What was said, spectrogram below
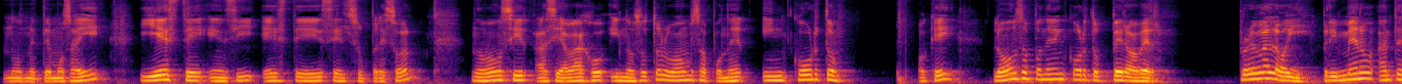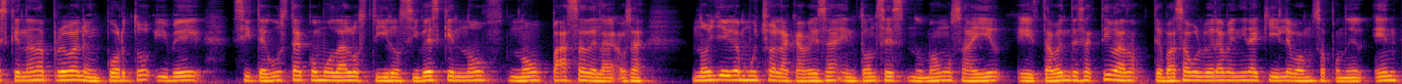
Nos metemos ahí y este en sí, este es el supresor. Nos vamos a ir hacia abajo y nosotros lo vamos a poner en corto. ¿Ok? Lo vamos a poner en corto, pero a ver, pruébalo ahí. Primero, antes que nada, pruébalo en corto y ve si te gusta cómo da los tiros. Si ves que no, no pasa de la, o sea, no llega mucho a la cabeza, entonces nos vamos a ir, estaba en desactivado, te vas a volver a venir aquí y le vamos a poner en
